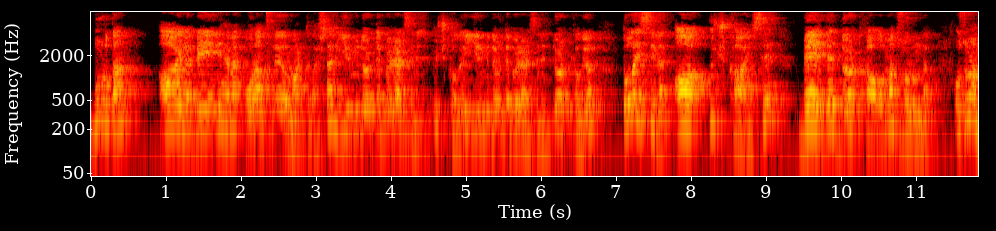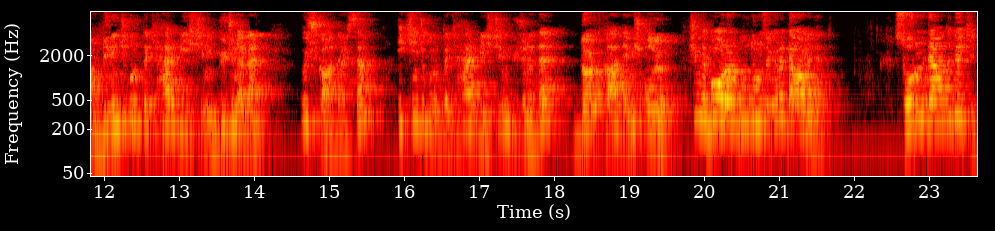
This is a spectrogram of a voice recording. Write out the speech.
buradan A ile B'yi hemen orantılayalım arkadaşlar. 24'e bölerseniz 3 kalıyor. 24'e bölerseniz 4 kalıyor. Dolayısıyla A 3K ise B de 4K olmak zorunda. O zaman birinci gruptaki her bir işçinin gücüne ben 3K dersem ikinci gruptaki her bir işçinin gücüne de 4K demiş oluyorum. Şimdi bu oranı bulduğumuza göre devam edelim. Sorunun devamında diyor ki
